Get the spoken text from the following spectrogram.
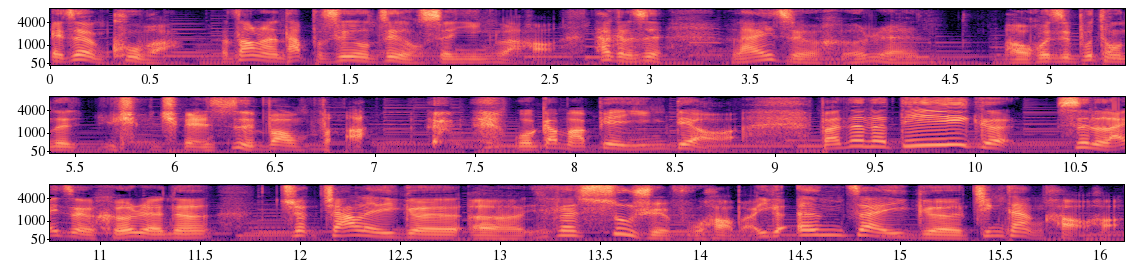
哎，这很酷吧？那当然，他不是用这种声音了哈，他可能是《来者何人》。啊，或者不同的 诠释方法，我干嘛变音调啊？反正呢，第一个是来者何人呢？加加了一个呃，应该数学符号吧，一个 n 在一个惊叹号哈。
